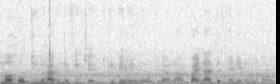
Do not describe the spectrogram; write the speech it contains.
what hope do you have in the future if you can really even work it out now by not depending on um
